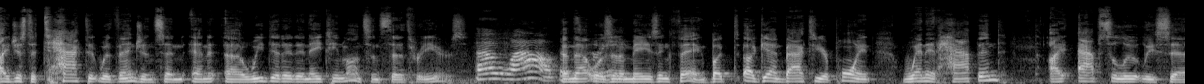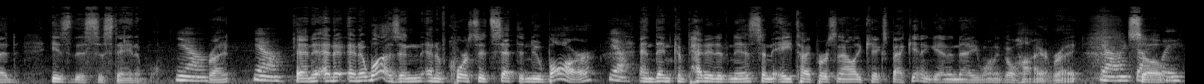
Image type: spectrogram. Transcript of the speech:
I just attacked it with vengeance, and and uh, we did it in 18 months instead of three years oh wow. and That's that was an amazing thing. But again, back to your point, when it happened, I absolutely said, "Is this sustainable?" Yeah. Right. Yeah. And and and it was, and and of course, it set the new bar. Yeah. And then competitiveness and A-type personality kicks back in again, and now you want to go higher, right? Yeah, exactly.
